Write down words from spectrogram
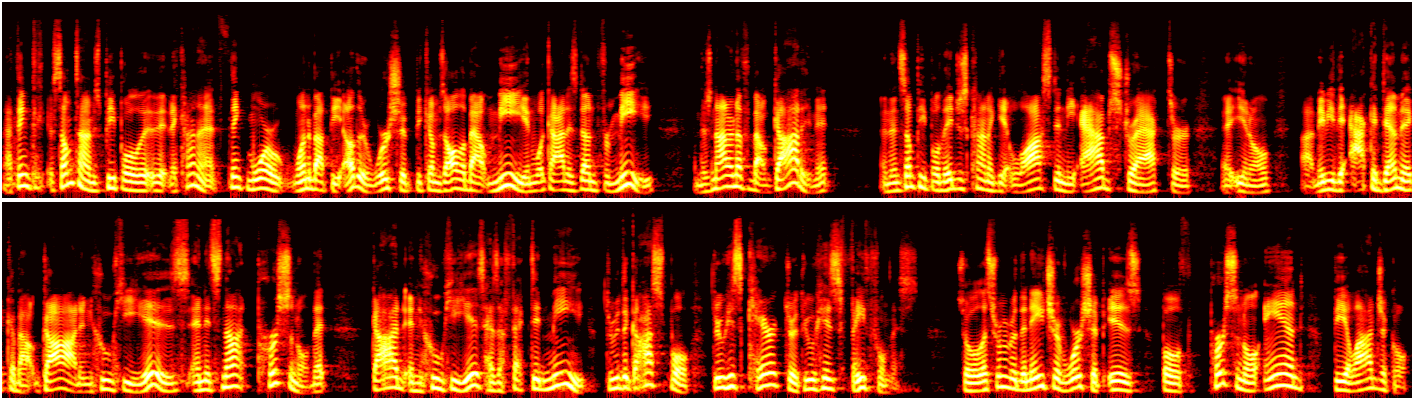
I think sometimes people, they, they kind of think more one about the other. Worship becomes all about me and what God has done for me. And there's not enough about God in it. And then some people, they just kind of get lost in the abstract or, uh, you know, uh, maybe the academic about God and who he is. And it's not personal that God and who he is has affected me through the gospel, through his character, through his faithfulness. So let's remember the nature of worship is both personal and theological.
